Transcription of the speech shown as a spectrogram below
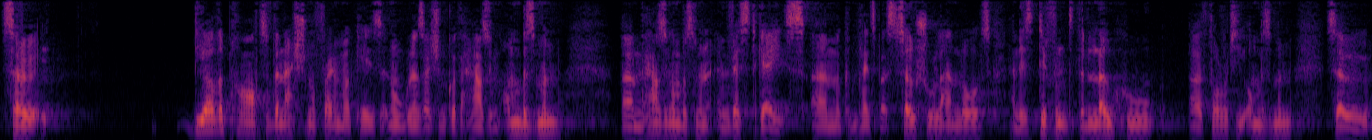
So the other part of the national framework is an organisation called the Housing Ombudsman. Um, the Housing Ombudsman investigates um, complaints about social landlords and is different to the local authority ombudsman. So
